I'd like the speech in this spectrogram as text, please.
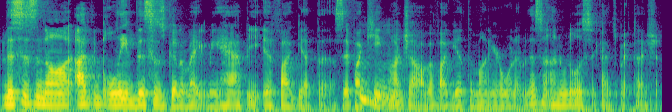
This is not. I believe this is going to make me happy if I get this. If I keep my mm-hmm. job. If I get the money or whatever. That's an unrealistic expectation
